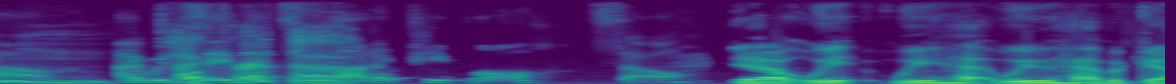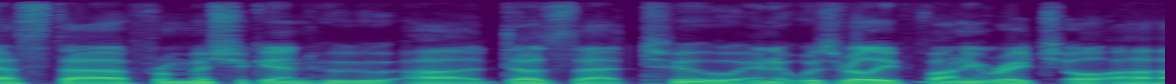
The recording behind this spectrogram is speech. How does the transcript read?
um, Mm, I would I've say heard that's a lot of people. So Yeah, we we have we have a guest uh, from Michigan who uh, does that too, and it was really funny, Rachel. Uh,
